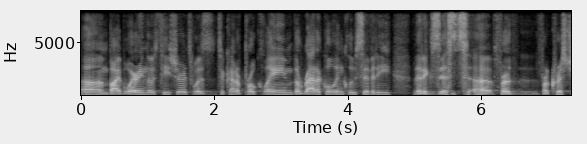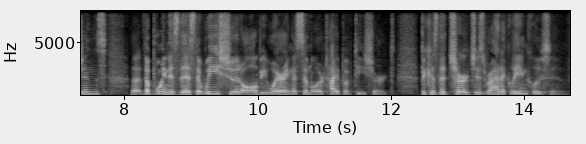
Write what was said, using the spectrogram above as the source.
um, by wearing those t shirts was to kind of proclaim the radical inclusivity that exists uh, for, for Christians, the point is this that we should all be wearing a similar type of t shirt because the church is radically inclusive.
